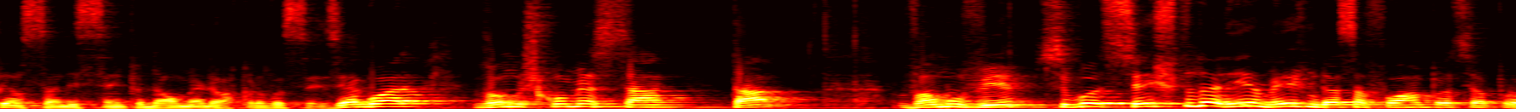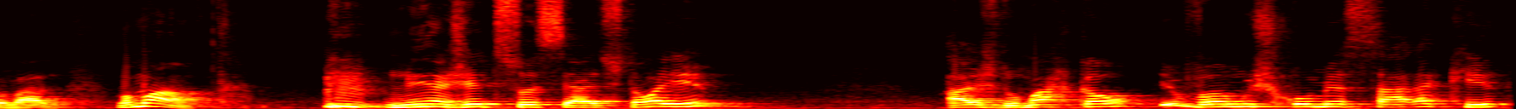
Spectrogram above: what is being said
pensando em sempre dar o melhor para vocês. E agora vamos começar, tá? Vamos ver se você estudaria mesmo dessa forma para ser aprovado. Vamos lá. Minhas redes sociais estão aí, as do Marcão, e vamos começar aqui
